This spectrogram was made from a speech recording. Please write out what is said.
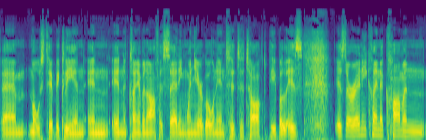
um, most typically in, in, in kind of an office setting when you're going in to, to talk to people? Is, is there any kind of common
